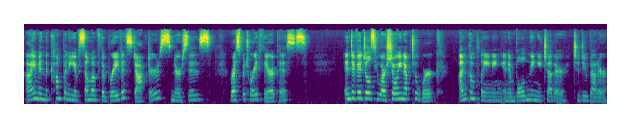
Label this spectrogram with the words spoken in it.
I am in the company of some of the bravest doctors, nurses, respiratory therapists, individuals who are showing up to work, uncomplaining, and emboldening each other to do better.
